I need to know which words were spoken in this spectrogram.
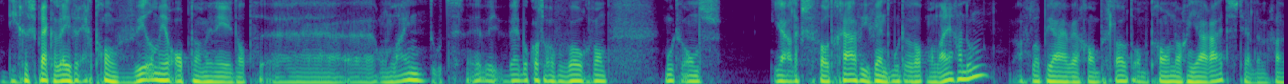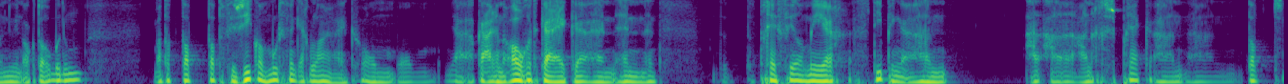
die gesprekken leveren echt gewoon veel meer op dan wanneer je dat uh, online doet. We, we, hebben ook al eens overwogen van, moeten we ons jaarlijkse fotograaf-event, moeten we dat online gaan doen? Afgelopen jaar hebben we gewoon besloten om het gewoon nog een jaar uit te stellen. We gaan het nu in oktober doen. Maar dat, dat, dat fysiek ontmoeten vind ik echt belangrijk. Om, om ja, elkaar in de ogen te kijken en, en, en dat, geeft veel meer verdieping aan, aan, aan, gesprek, aan, aan dat,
